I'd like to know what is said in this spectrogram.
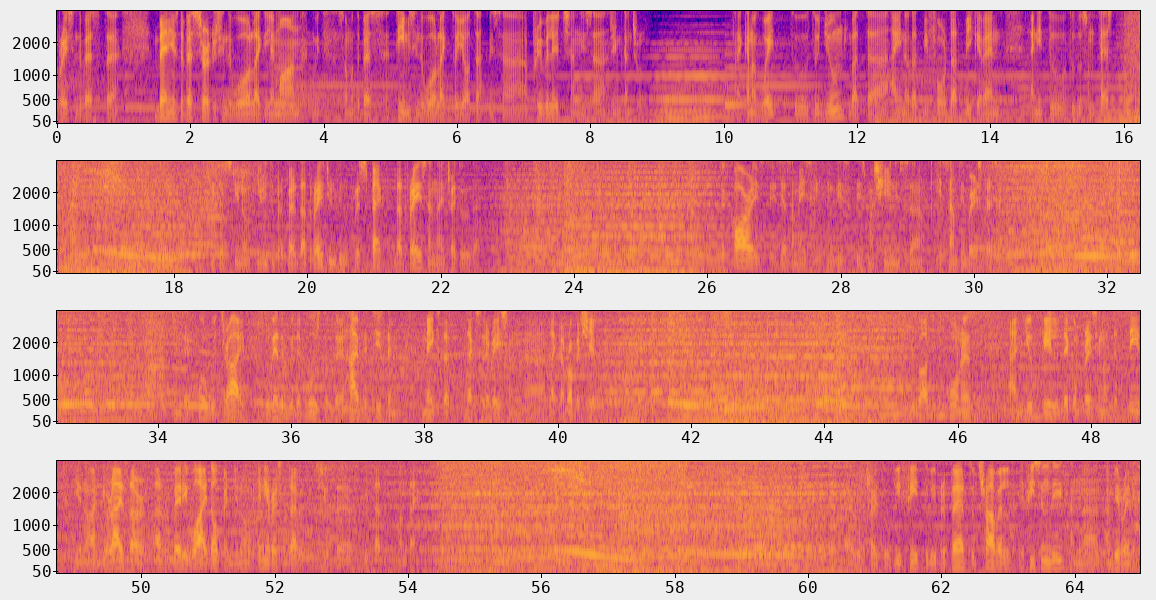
race in the best uh, venues, the best circuits in the world, like Le Mans, with some of the best teams in the world, like Toyota. It's a privilege and it's a dream come true. I cannot wait to, to June, but uh, I know that before that big event, I need to, to do some tests. Because you know you need to prepare that race, you need to respect that race, and I try to do that. Car is, is just amazing. This this machine is uh, is something very special. I think the four-wheel drive, together with the boost of the hybrid system, makes the, acceleration uh, like a rocket ship. You go out to the corners and you feel the compression of the seat, you know, and your eyes are, are very wide open. You know, any racing driver should uh, feel that one time. Try to be fit, to be prepared, to travel efficiently, and, uh, and be ready.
